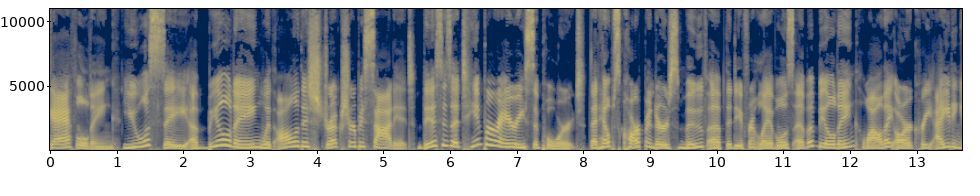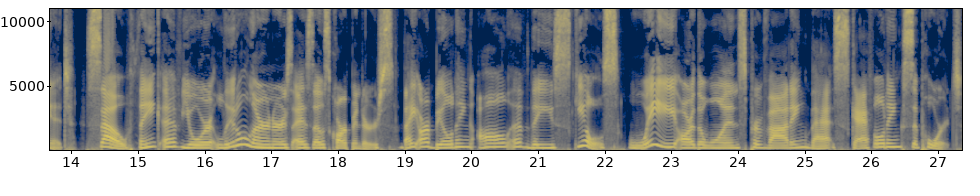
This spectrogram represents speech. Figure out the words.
scaffolding, you will see a building with all of this structure beside it. This is a temporary support that helps carpenters move up the different levels of a building while they are creating it. So, think of your little learners as those carpenters. They are building all of these skills. We are the ones providing that scaffolding support.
